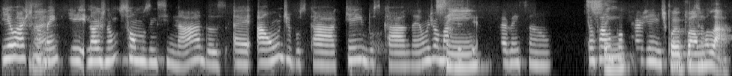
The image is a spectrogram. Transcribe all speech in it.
E eu acho né? também que nós não somos ensinadas é, aonde buscar, quem buscar, né? Onde é uma prevenção. Então fala Sim. um pouco pra gente. Pois vamos lá.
